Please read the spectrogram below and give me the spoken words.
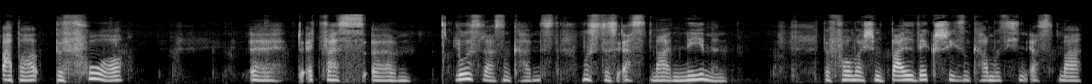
Aber bevor äh, du etwas ähm, loslassen kannst, musst du es erstmal nehmen. Bevor man einen Ball wegschießen kann, muss ich ihn erstmal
